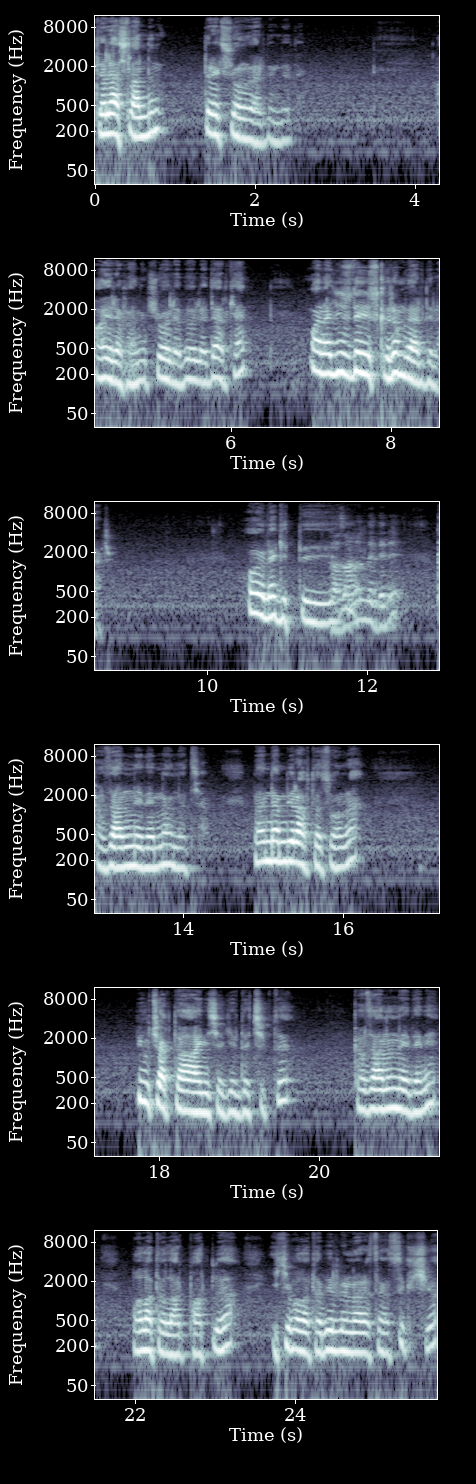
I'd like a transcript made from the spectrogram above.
telaşlandın, direksiyon verdin dedi. Hayır efendim, şöyle böyle derken bana yüzde yüz kırım verdiler. Öyle gitti. Kazanın nedeni? Kazanın nedenini anlatacağım. Benden bir hafta sonra bir uçak daha aynı şekilde çıktı. Kazanın nedeni balatalar patlıyor. İki balata birbirinin arasına sıkışıyor.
